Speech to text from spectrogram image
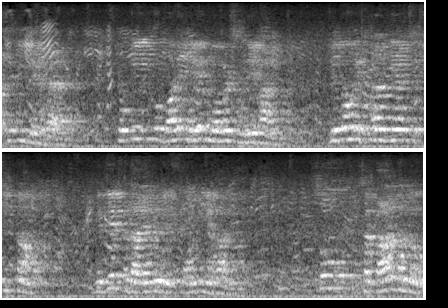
ਚੁੱਕੀ ਹੈ ਕਿਉਂਕਿ ਉਹ ਬੜੇ ਰੇਅਰ ਮੋਮੈਂਟਸ ਹੁੰਦੇ ਹਨ ਜਦੋਂ ਇਸ ਤਰ੍ਹਾਂ ਦੀਆਂ ਸ਼ਖਸੀਅਤਾਂ ਵਿਦਿਅਕ ਅਦਾਰਿਆਂ ਦੇ ਵਿੱਚ ਪਹੁੰਚਦੀਆਂ ਹਨ ਸੋ ਸਰਕਾਰ ਵੱਲੋਂ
